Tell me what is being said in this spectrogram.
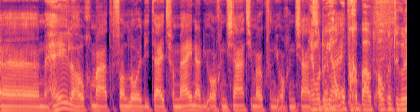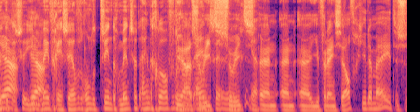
Uh, een hele hoge mate van loyaliteit van mij naar die organisatie, maar ook van die organisatie. Helemaal door jou opgebouwd ook natuurlijk. Ja, is, je ja. vereenzelvigt 120 mensen uiteindelijk geloof ik. Ja, zoiets. Eind, zoiets. Ja. En, en uh, je vereenzelvigt je daarmee. Het is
